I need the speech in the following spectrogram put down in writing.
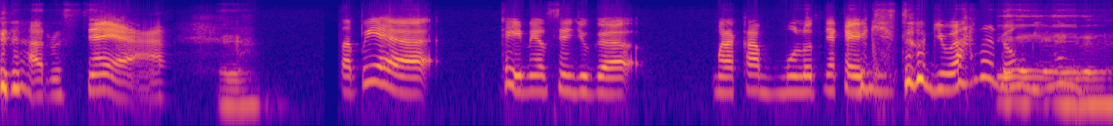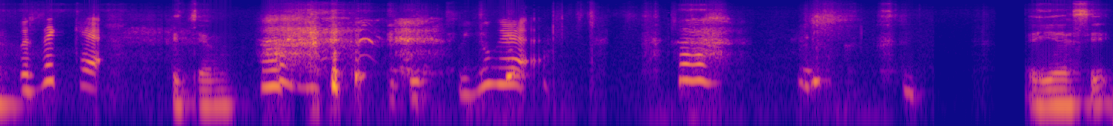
harusnya ya. Yeah. Tapi ya keinetnya juga mereka mulutnya kayak gitu gimana yeah, dong? Yeah, yeah, yeah. Maksudnya kayak Kecem. bingung ya. iya sih.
